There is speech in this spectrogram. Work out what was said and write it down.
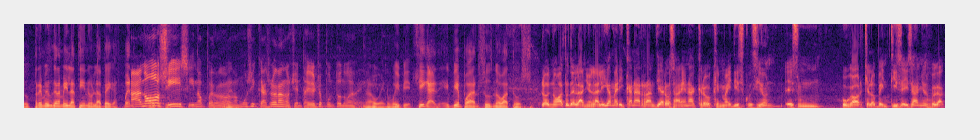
los premios Grammy Latinos, Las Vegas. Bueno, Ah, no, ahora sí, sí, no, pero no, Bueno. no, música, eso eran 88.9. Ah, bueno, muy bien. Siga, eh, bien puedan sus novatos. Los novatos del año en la Liga Americana, Randy Arozarena, creo que no hay discusión. Es un jugador que a los 26 años juega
